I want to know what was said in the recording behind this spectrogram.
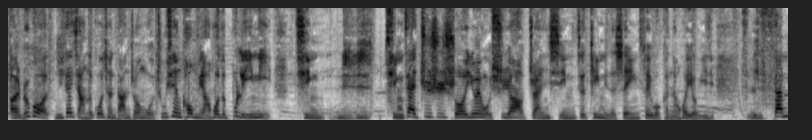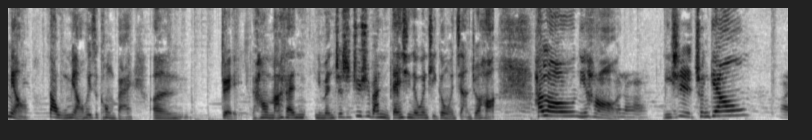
呃，如果你在讲的过程当中，我出现空秒或者不理你，请你请再继续说，因为我需要专心就听你的声音，所以我可能会有一三秒到五秒会是空白。嗯。对，然后麻烦你们就是继续把你担心的问题跟我讲就好。Hello，你好，Hello，你是春娇啊，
